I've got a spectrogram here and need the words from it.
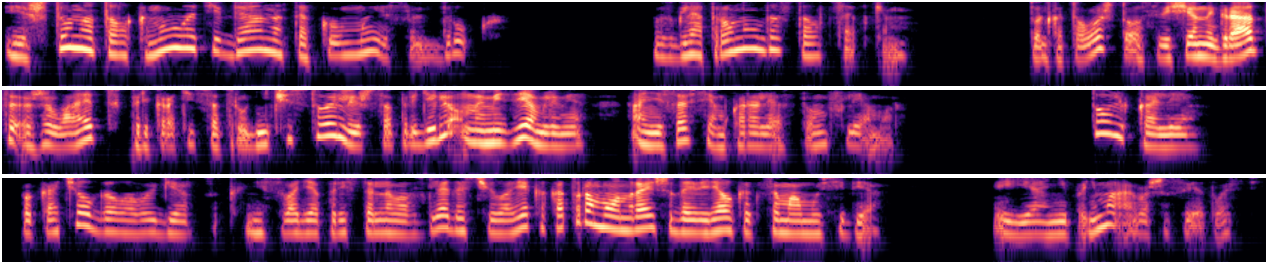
И что натолкнуло тебя на такую мысль, друг? Взгляд Роналда стал цепким. Только то, что Священный Град желает прекратить сотрудничество лишь с определенными землями, а не со всем королевством Флемор. Только ли? Покачал головой герцог, не сводя пристального взгляда с человека, которому он раньше доверял как самому себе. Я не понимаю, ваша светлость.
